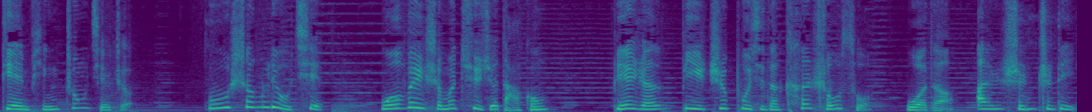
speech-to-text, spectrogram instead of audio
电瓶终结者》《浮生六妾》《我为什么拒绝打工》《别人避之不及的看守所》《我的安身之地》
